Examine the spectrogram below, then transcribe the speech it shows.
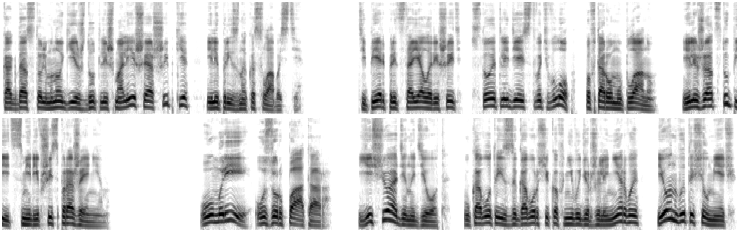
когда столь многие ждут лишь малейшей ошибки или признака слабости. Теперь предстояло решить, стоит ли действовать в лоб по второму плану, или же отступить, смирившись с поражением. «Умри, узурпатор!» Еще один идиот. У кого-то из заговорщиков не выдержали нервы, и он вытащил меч.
